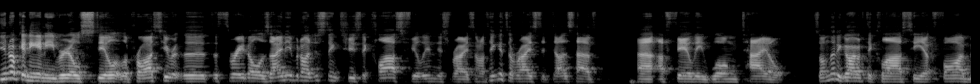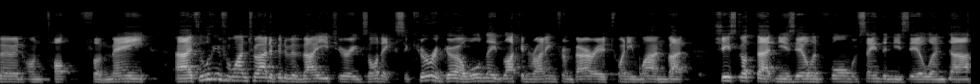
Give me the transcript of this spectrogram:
you're not getting any real steal at the price here at the, the $3.80, but I just think she's a class fill in this race. And I think it's a race that does have uh, a fairly long tail. So I'm going to go with the class here. Fireburn on top for me. Uh, if you're looking for one to add a bit of a value to your exotic, Sakura Girl will need luck in running from barrier 21, but she's got that New Zealand form. We've seen the New Zealand uh,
